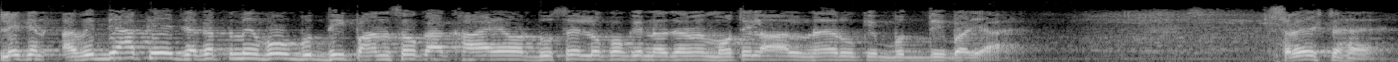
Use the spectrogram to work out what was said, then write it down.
लेकिन अविद्या के जगत में वो बुद्धि 500 का खाए और दूसरे लोगों की नज़र में मोतीलाल नेहरू की बुद्धि बढ़िया है। श्रेष्ठ है।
